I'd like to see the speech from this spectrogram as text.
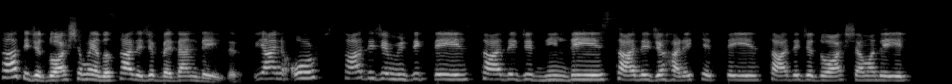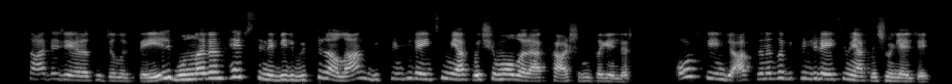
sadece doğaçlama ya da sadece beden değildir. Yani orf sadece müzik değil, sadece dil değil, sadece hareket değil, sadece doğaçlama değil, sadece yaratıcılık değil. Bunların hepsini bir bütün alan bütüncül eğitim yaklaşımı olarak karşımıza gelir. Orf deyince aklınıza bütüncül eğitim yaklaşımı gelecek.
